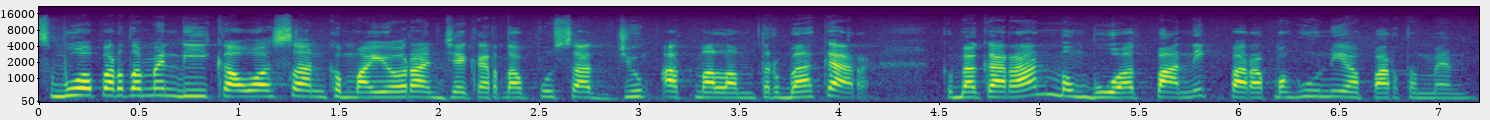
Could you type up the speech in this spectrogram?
Sebuah apartemen di kawasan Kemayoran, Jakarta Pusat, Jumat malam terbakar. Kebakaran membuat panik para penghuni apartemen.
